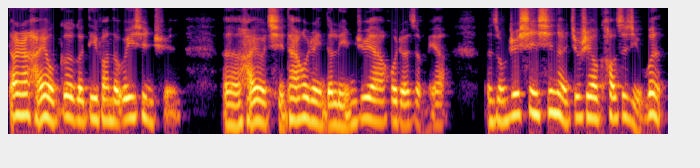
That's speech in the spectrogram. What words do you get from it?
当然还有各个地方的微信群，呃，还有其他或者你的邻居啊，或者怎么样。呃，总之信息呢就是要靠自己问。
